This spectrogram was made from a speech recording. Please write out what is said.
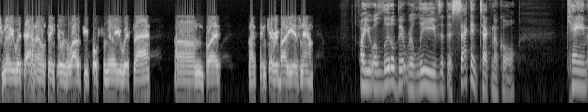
familiar with that. I don't think there was a lot of people familiar with that, um, but I think everybody is now. Are you a little bit relieved that the second technical came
